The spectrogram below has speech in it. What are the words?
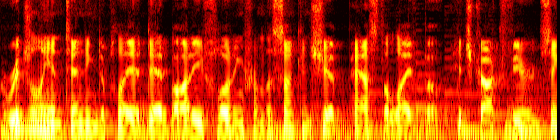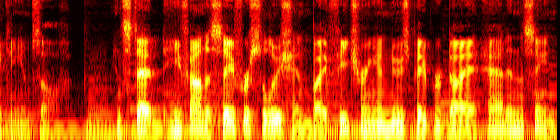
Originally intending to play a dead body floating from the sunken ship past the lifeboat, Hitchcock feared sinking himself. Instead, he found a safer solution by featuring a newspaper diet ad in the scene.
